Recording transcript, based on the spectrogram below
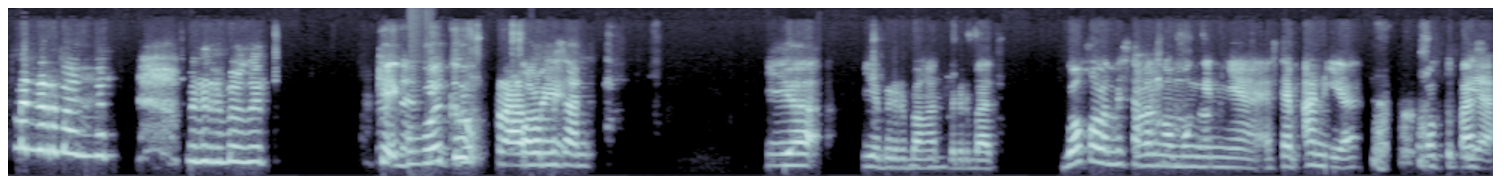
bener banget bener banget kayak gue tuh kalau misal iya iya bener banget bener banget gue kalau misalkan ngomonginnya SMA nih ya waktu pas Iya.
